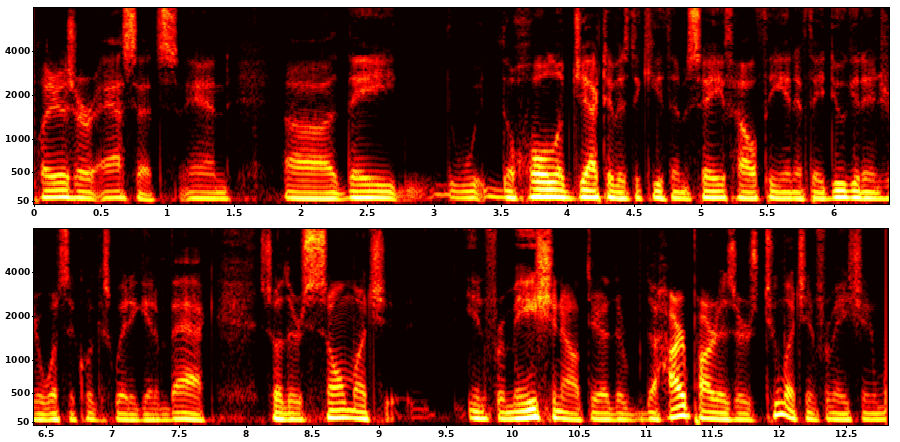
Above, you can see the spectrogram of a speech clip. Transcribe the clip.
players are assets and uh, they the whole objective is to keep them safe, healthy, and if they do get injured, what's the quickest way to get them back? So there's so much information out there. The the hard part is there's too much information.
